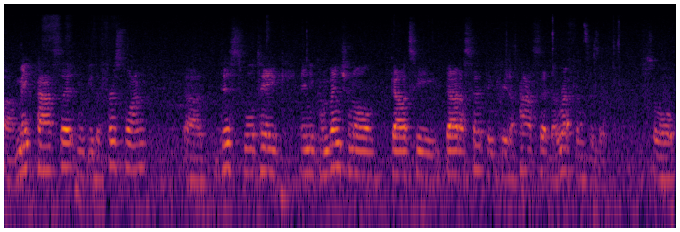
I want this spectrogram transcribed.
Uh, will be the first one. Uh, this will take any conventional Galaxy data set and create a path set that references it. So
